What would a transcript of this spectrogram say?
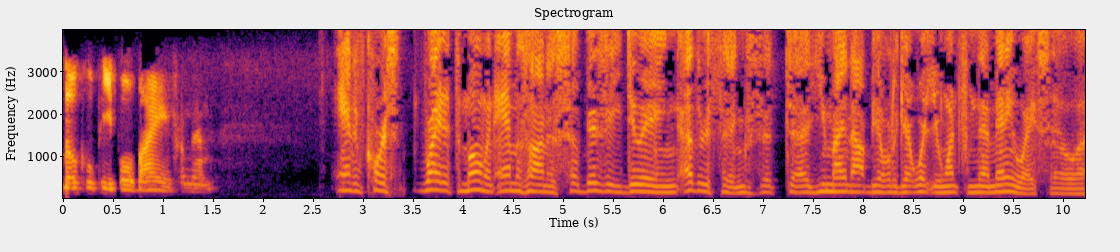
local people buying from them. And of course, right at the moment, Amazon is so busy doing other things that uh, you might not be able to get what you want from them anyway. So uh,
